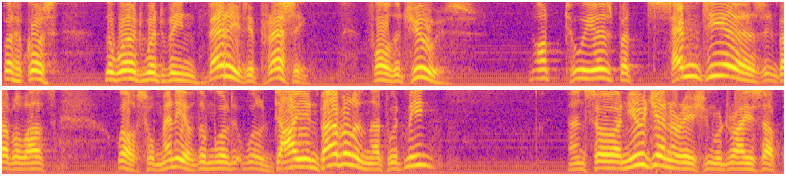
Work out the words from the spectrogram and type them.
but of course, the word would have been very depressing for the Jews. Not two years, but 70 years in Babylon. Well, so many of them will, will die in Babylon, that would mean. And so a new generation would rise up,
